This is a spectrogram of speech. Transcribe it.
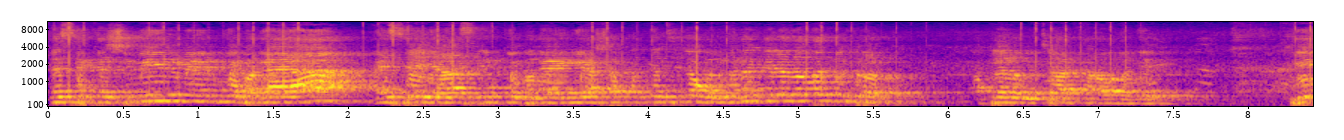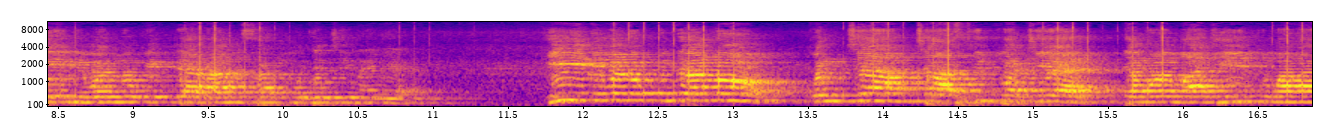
जैसे कश्मीर में इनको भगाया ऐसे यहाँ से इनको भगाएंगे. अशा पद्धतीच्या वल्गना केल्या जातात मित्र. आपल्याला विचार करावा लागेल. ही निवडणूक एकट्या राम सातपुतेची नाही आहे. ही निवडणूक मित्रांनो तुमच्या आमच्या अस्तित्वाची आहे. त्यामुळे माझी तुम्हाला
